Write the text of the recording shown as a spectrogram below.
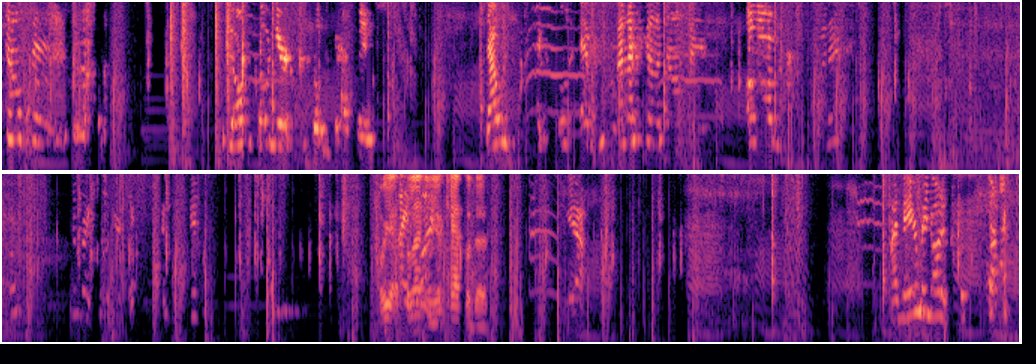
Stop it! Don't go near those dolphins. That was explode everything. Then I feel a dolphin. Um, I killed cat. Oh yeah, Selena, your cats are dead. Yeah. I may or may not have killed the cat.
